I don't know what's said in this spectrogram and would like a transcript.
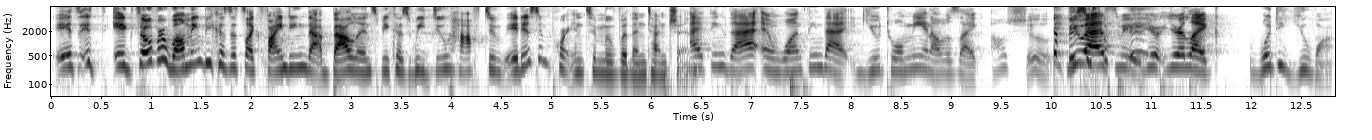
it's it's it's overwhelming because it's like finding that balance because we do have to it is important to move with intention. I think that and one thing that you told me and I was like, oh shoot. You asked me, you're, you're like, what do you want?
